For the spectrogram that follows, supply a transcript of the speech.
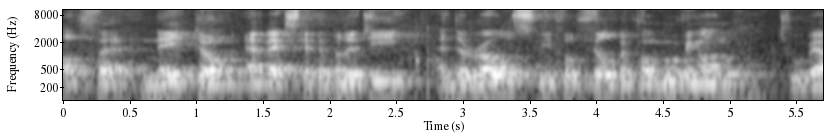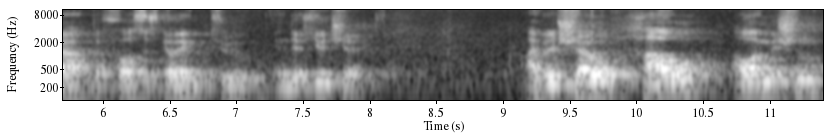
of uh, NATO AWACS capability and the roles we fulfill before moving on to where the force is going to in the future. I will show how our mission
